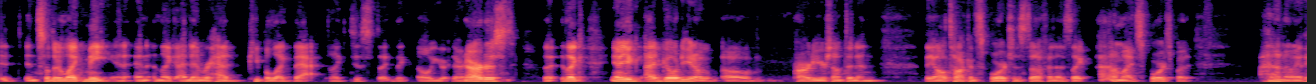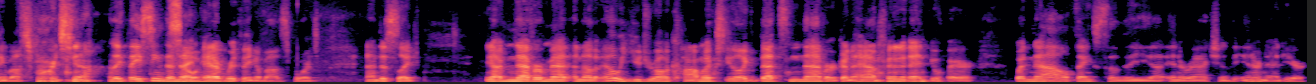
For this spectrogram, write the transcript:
it, and so they're like me, and, and, and like I never had people like that, like just like like oh you're they're an artist, like you know you, I'd go to you know a party or something, and they all talking sports and stuff, and it's like I don't mind sports, but I don't know anything about sports, you know. Like they seem to Same know here. everything about sports. And I'm just like, you know, I've never met another, oh, you draw comics, you know, like that's never going to happen anywhere. But now, thanks to the uh, interaction of the internet here,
